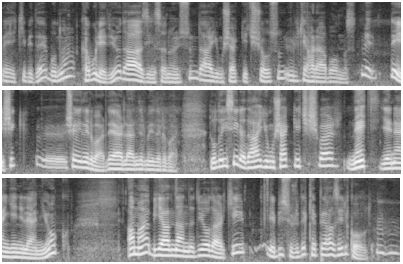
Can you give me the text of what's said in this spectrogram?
ve ekibi de bunu kabul ediyor. Daha az insan ölsün, daha yumuşak geçiş olsun, ülke harap olmasın. Ve değişik e, şeyleri var, değerlendirmeleri var. Dolayısıyla daha yumuşak geçiş var. Net yenen yenilen yok. Ama bir yandan da diyorlar ki e, bir sürü de kepazelik oldu. Hı hı.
